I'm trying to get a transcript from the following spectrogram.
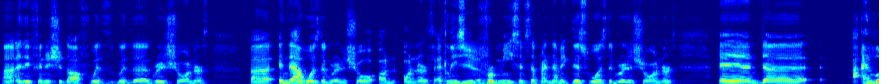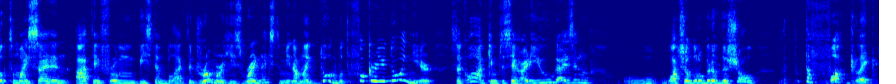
uh, and they finish it off with with the greatest show on earth. Uh, and that was the greatest show on, on earth, at least Yeah. for me since the pandemic. This was the greatest show on earth, and uh, I look to my side and Atte from Beast in Black, the drummer, he's right next to me, and I'm like, dude, what the fuck are you doing here? It's like, oh, I came to say hi to you guys and watch a little bit of the show. Like, what the fuck? Like,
